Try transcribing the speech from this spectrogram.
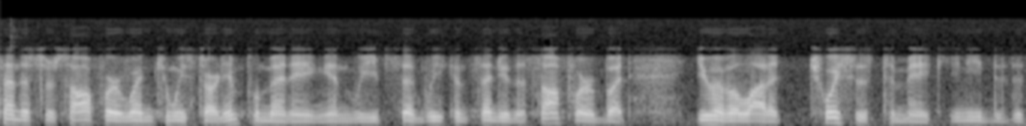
send us your software. When can we start implementing? And we've said we can send you the software, but you have a lot of choices to make. You need to d-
